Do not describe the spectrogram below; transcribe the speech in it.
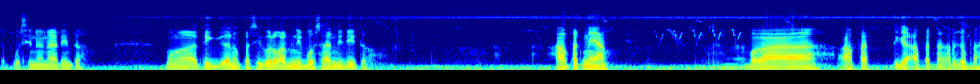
Tapusin na natin to. Mga tig ano pa siguro kami ni Boss Andy dito. Apat na yan. Baka apat, tiga apat na karga pa.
